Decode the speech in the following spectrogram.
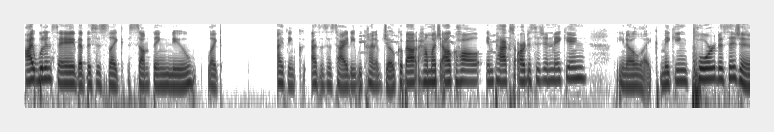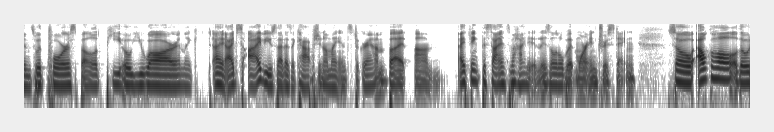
I wouldn't say that this is like something new. Like, I think as a society, we kind of joke about how much alcohol impacts our decision making. You know, like making poor decisions with poor spelled P O U R, and like I, I just I've used that as a caption on my Instagram. But um, I think the science behind it is a little bit more interesting. So, alcohol, although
